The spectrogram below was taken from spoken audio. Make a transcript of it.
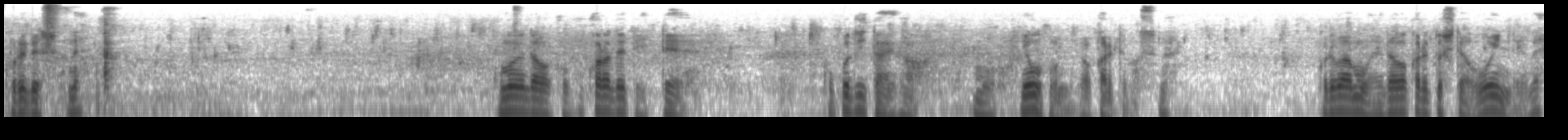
これですね。この枝はここから出ていてここ自体がもう4本に分かれてますね。これはもう枝分かれとしては多いんだよね。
